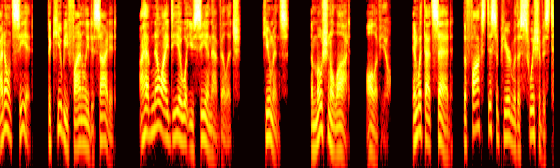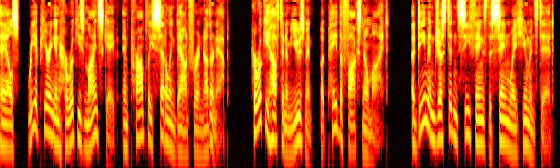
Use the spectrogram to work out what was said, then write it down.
I don't see it, the Kyuubi finally decided. I have no idea what you see in that village. Humans. Emotional lot, all of you. And with that said, the fox disappeared with a swish of his tails, reappearing in Haruki's mindscape and promptly settling down for another nap. Haruki huffed in amusement, but paid the fox no mind. A demon just didn't see things the same way humans did.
